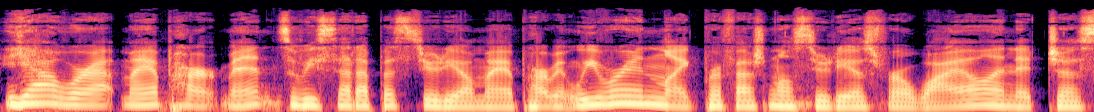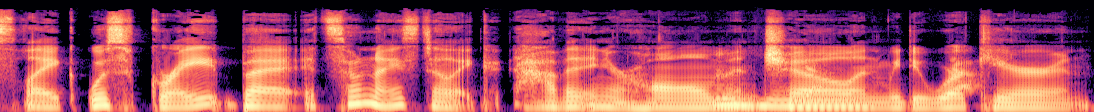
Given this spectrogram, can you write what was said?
Yeah, we're at my apartment. So we set up a studio in my apartment. We were in like professional studios for a while and it just like was great, but it's so nice to like have it in your home and Mhm. chill and we do work here and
